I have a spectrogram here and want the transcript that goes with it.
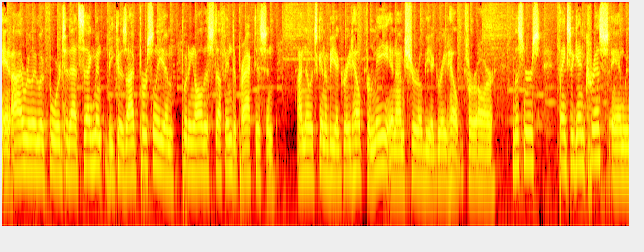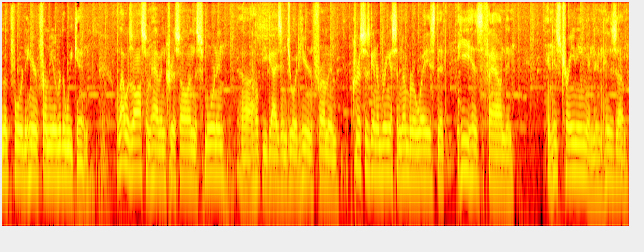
And I really look forward to that segment because I personally am putting all this stuff into practice and I know it's going to be a great help for me and I'm sure it'll be a great help for our listeners. Thanks again, Chris, and we look forward to hearing from you over the weekend. Well, that was awesome having Chris on this morning. Uh, I hope you guys enjoyed hearing from him. Chris is going to bring us a number of ways that he has found in, in his training and in his um,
